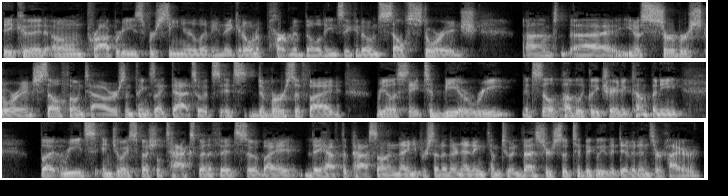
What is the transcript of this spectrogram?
they could own properties for senior living. They could own apartment buildings. They could own self storage um, uh, you know, server storage, cell phone towers, and things like that. So it's it's diversified real estate. To be a REIT, it's still a publicly traded company, but REITs enjoy special tax benefits. So by they have to pass on ninety percent of their net income to investors. So typically the dividends are higher,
